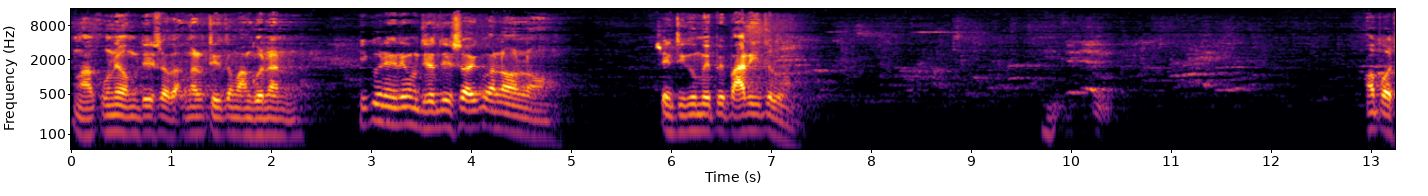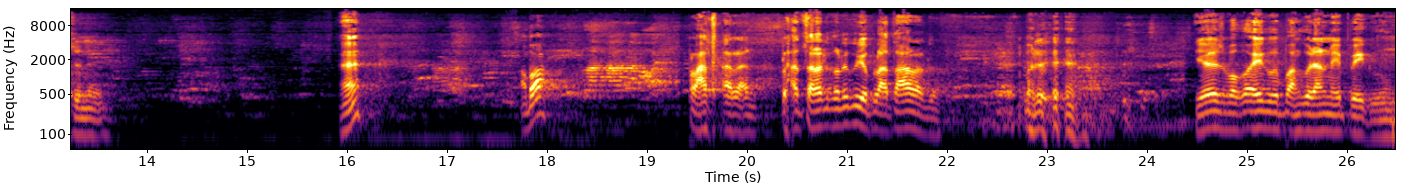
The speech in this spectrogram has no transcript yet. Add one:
ngakune wong desa gak ngerti itu manggonan iku ning wong desa-desa iku ana ana sing dienggo mepe pari itu lho apa jenenge Hah? Apa? pelataran. Pelataran kono iku ya pelataran. ya pokoke iku panggonan mepe iku.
